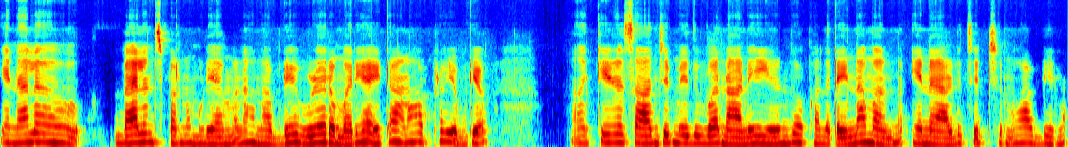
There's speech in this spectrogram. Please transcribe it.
என்னால் பேலன்ஸ் பண்ண முடியாமல் நான் அப்படியே விழுற மாதிரி ஆயிட்டேன். ஆனால் அப்புறம் எப்படியோ கீழே சாஞ்சு மெதுவாக நானே எழுந்து உட்காந்துட்டேன் என்னம்மா என்னை அடிச்சிடுச்சுமா அப்படின்னா.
